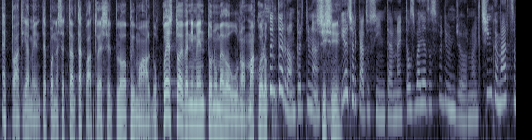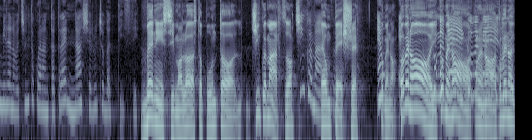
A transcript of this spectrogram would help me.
e praticamente poi nel 74 esce il loro primo album. Questo è avvenimento numero uno, ma quello Posso interromperti un attimo? Sì, sì. Io ho cercato su internet, ho sbagliato solo di un giorno. Il 5 marzo 1943 nasce Lucio Battisti. benissimo. Allora a sto punto 5 marzo 5 marzo. è un pesce. Come no? Come noi, come come me, no, come no, me. come noi.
